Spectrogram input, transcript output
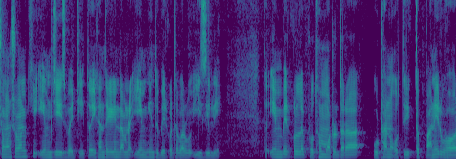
সমান সমান কি? M G H by T তো এখান থেকে কিন্তু আমরা এম কিন্তু বের করতে পারব ইজিলি তো এম বের করলে প্রথম মোটর দ্বারা উঠানো অতিরিক্ত পানির ভর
